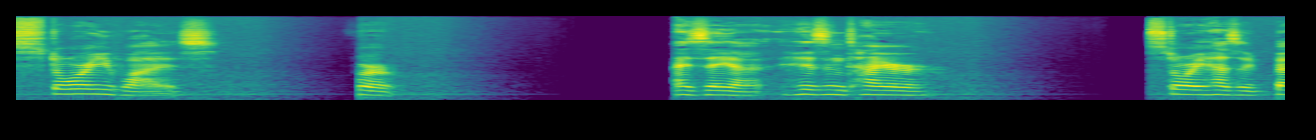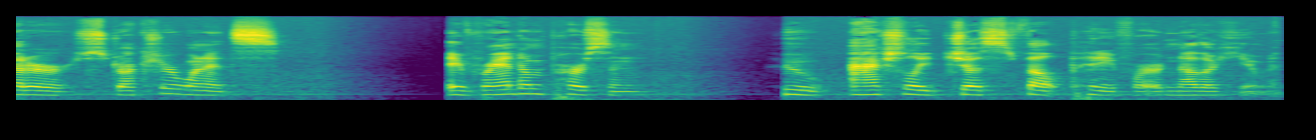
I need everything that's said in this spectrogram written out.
story wise for Isaiah his entire story has a better structure when it's a random person who actually just felt pity for another human.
